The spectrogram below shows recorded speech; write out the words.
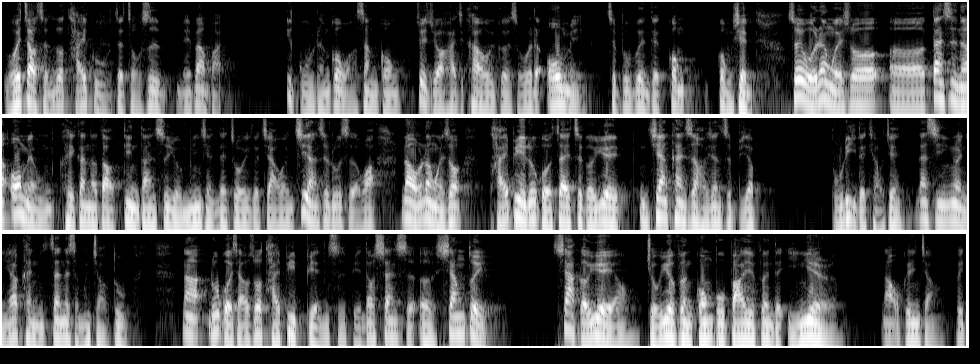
我会造成说台股的走势没办法一股能够往上攻。最主要还是靠一个所谓的欧美这部分的供。贡献，所以我认为说，呃，但是呢，欧美我们可以看得到订单是有明显在做一个加温。既然是如此的话，那我认为说，台币如果在这个月，你现在看是好像是比较不利的条件，那是因为你要看你站在什么角度。那如果假如说台币贬值贬到三十二，相对下个月哦，九月份公布八月份的营业额，那我跟你讲会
